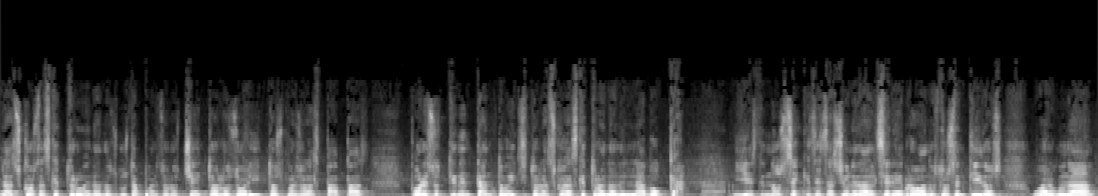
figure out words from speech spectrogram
las cosas que truenan nos gustan, por eso los chetos, los doritos, por eso las papas, por eso tienen tanto éxito las cosas que truenan en la boca. Y este, no sé qué sensación le da al cerebro a nuestros sentidos o alguna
